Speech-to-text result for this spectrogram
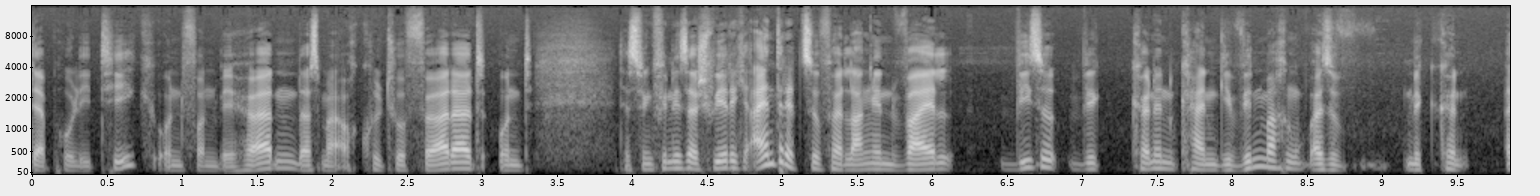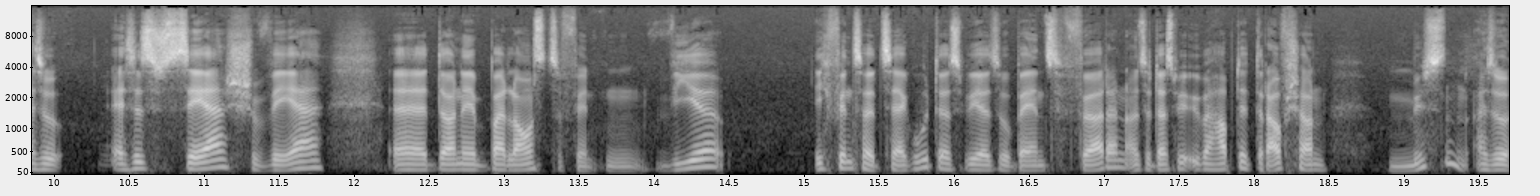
der Politik und von Behörden, dass man auch Kultur fördert und deswegen finde ich es auch schwierig, Eintritt zu verlangen, weil wieso, wir können keinen Gewinn machen, also wir können, also es ist sehr schwer, äh, da eine Balance zu finden. Wir, ich finde es halt sehr gut, dass wir so Bands fördern, also dass wir überhaupt nicht draufschauen müssen. Also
